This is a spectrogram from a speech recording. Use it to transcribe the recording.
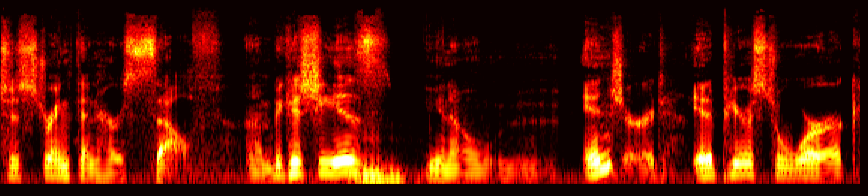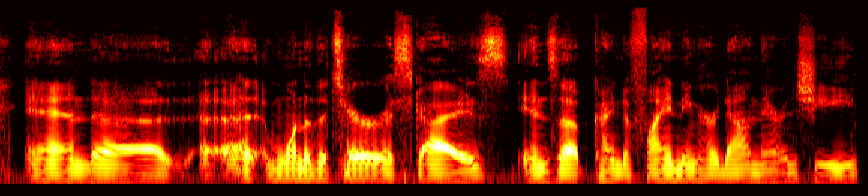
to strengthen herself um, because she is, you know, injured. It appears to work, and uh, uh, one of the terrorist guys ends up kind of finding her down there, and she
